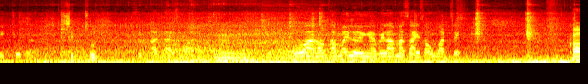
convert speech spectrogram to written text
สิบชุดแล้วสิบชุดสิบอันได้สบายอืมเพราะว่าเราทำไว้เลยไงเวลามาใส่สองวันเสร็จก็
